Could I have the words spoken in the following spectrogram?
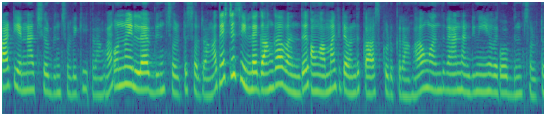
பாட்டி என்னாச்சு? அப்படின்னு சொல்லி கேட்குறாங்க ஒன்றும் இல்லை அப்படின்னு சொல்லிட்டு சொல்கிறாங்க நெக்ஸ்ட் சீனில் கங்கா வந்து அவங்க அம்மா கிட்ட வந்து காசு கொடுக்குறாங்க. அவங்க வந்து வேண்டாண்டி நீயே வைக்கோ அப்படின்னு சொல்லிட்டு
